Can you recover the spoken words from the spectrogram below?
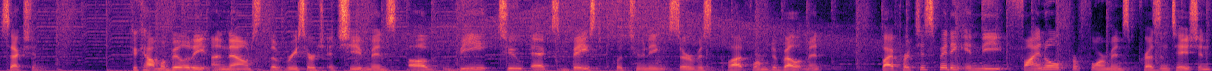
section. Kakao Mobility announced the research achievements of V2X-based platooning service platform development by participating in the final performance presentation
